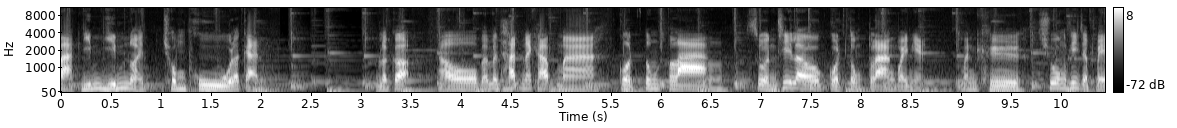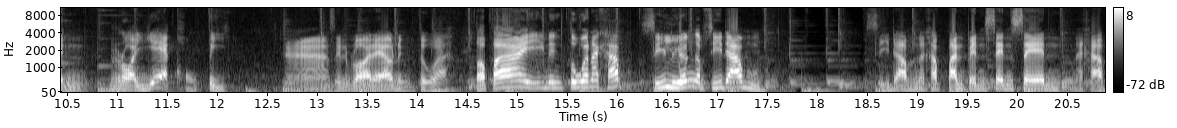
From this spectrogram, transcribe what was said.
ปากยิ้มยิ้มๆหน่อยชมพูแล้วกัน แล้วก็เอาไม้บรรทัดนะครับมากดตรงกลาง ส่วนที่เรากดตรงกลางไปเนี่ยมันคือช่วงที่จะเป็นรอยแยกของปีกอ่าเสร็จเรียบร้อยแล้ว1ตัว ต่อไปอีกหนึ่งตัวนะครับ สีเหลืองกับสีดำ สีดำนะครับ ปั้นเป็นเส้นๆนะครับ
